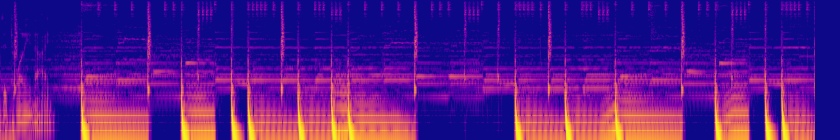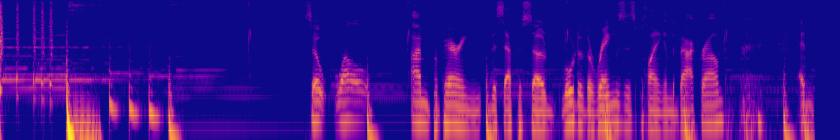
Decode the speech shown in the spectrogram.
to 29. So while I'm preparing this episode, Lord of the Rings is playing in the background. and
